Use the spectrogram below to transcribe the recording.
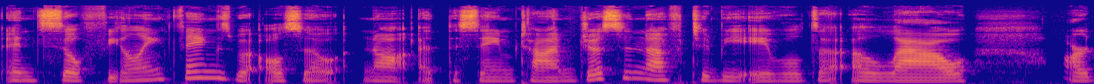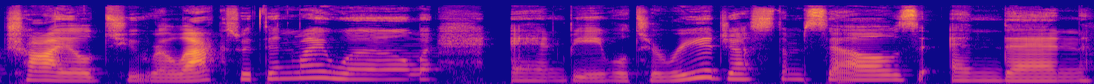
and still feeling things, but also not at the same time, just enough to be able to allow our child to relax within my womb and be able to readjust themselves and then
